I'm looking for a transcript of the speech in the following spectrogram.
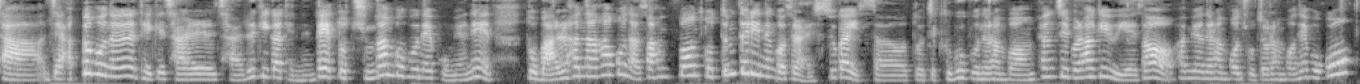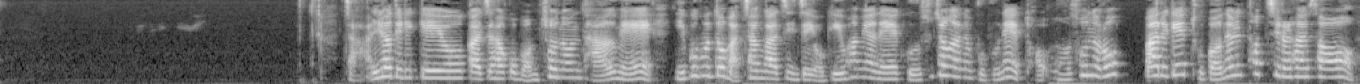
자, 이제 앞부분은 되게 잘 자르기가 됐는데 또 중간 부분에 보면은 또 말을 하나 하고 나서 한번 또 뜸들이는 것을 알 수가 있어요. 또 이제 그 부분을 한번 편집을 하기 위해서 화면을 한번 조절을 한번 해보고 자, 알려드릴게요까지 하고 멈춰놓은 다음에 이 부분도 마찬가지 이제 여기 화면에 그 수정하는 부분에 더, 어, 손으로 빠르게 두 번을 터치를 해서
